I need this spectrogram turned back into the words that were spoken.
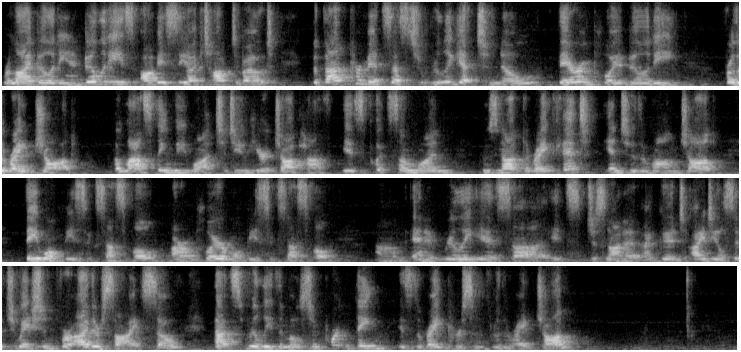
Reliability and abilities, obviously I've talked about, but that permits us to really get to know their employability for the right job. The last thing we want to do here at JobPath is put someone who's not the right fit into the wrong job. They won't be successful. Our employer won't be successful. Um, and it really is, uh, it's just not a, a good ideal situation for either side. So that's really the most important thing is the right person for the right job.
